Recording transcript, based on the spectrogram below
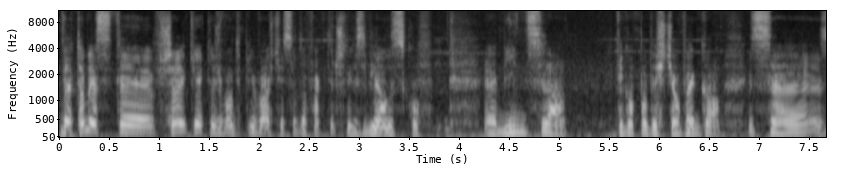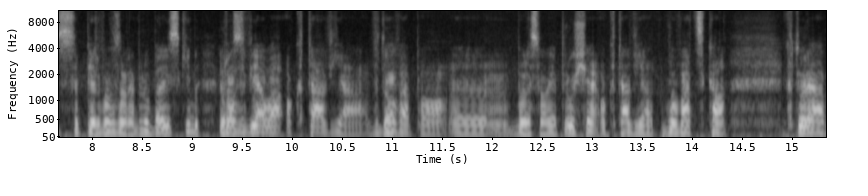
Natomiast e, wszelkie jakieś wątpliwości co do faktycznych związków e, Mincla tego powieściowego z, z pierwowzorem lubelskim rozwiała Oktawia, wdowa po y, Bolesławie Prusie, Oktawia Głowacka, która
